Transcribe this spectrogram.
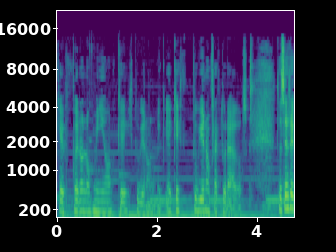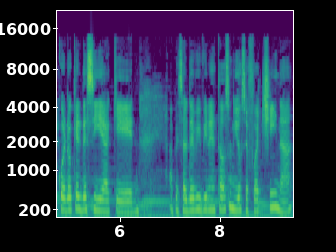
que fueron los míos que estuvieron, que estuvieron fracturados. Entonces recuerdo que él decía que a pesar de vivir en Estados Unidos, se fue a China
